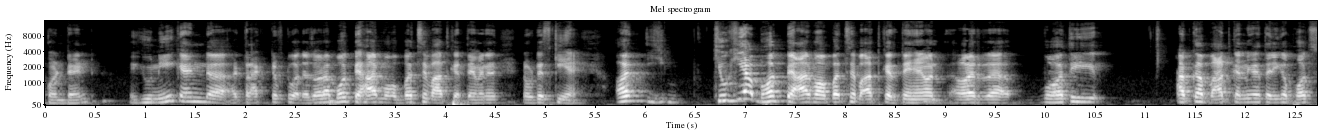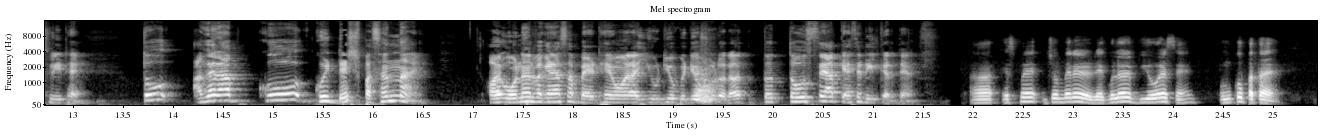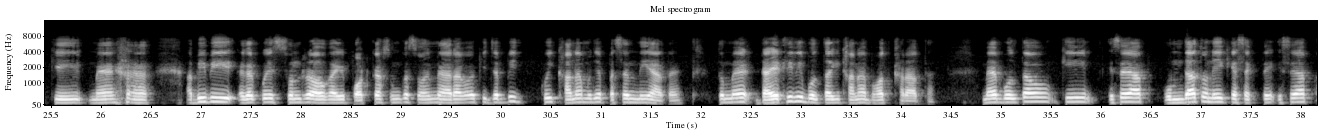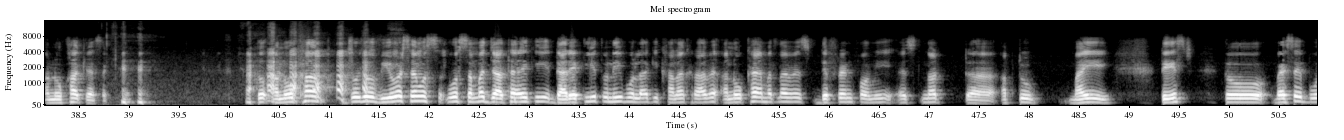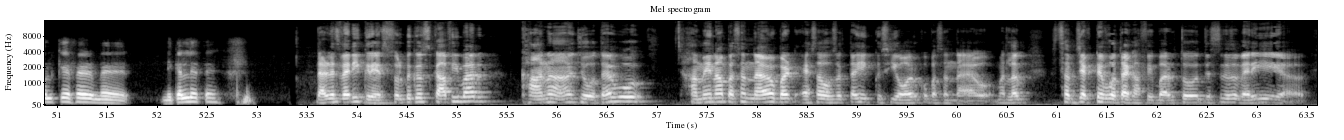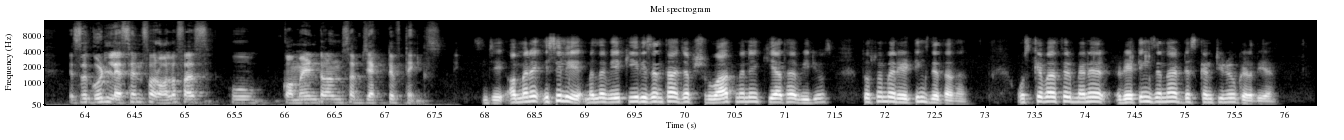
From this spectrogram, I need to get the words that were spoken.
content unique and attractive to others और आप बहुत प्यार मोहब्बत से बात करते हैं, मैंने नोटिस किया है। और क्योंकि आप बहुत प्यार मोहब्बत से बात करते हैं और और बहुत ही आपका बात करने का तरीका बहुत स्वीट है। तो अगर आपको कोई डिश पसंद ना आए और ओनर वगैरह सब बैठे हों और यूट्यूब वीडियो शूट हो रहा तो तो उससे आप कैसे डील करते हैं? आ, इसमें जो मेरे रेगुलर व्यूअर्स हैं उनको पता है कि मैं अभी भी अगर कोई सुन रहा होगा ये पॉडकास्ट उनको समझ में आ रहा होगा कि जब भी कोई खाना मुझे पसंद नहीं आता है तो मैं डायरेक्टली नहीं बोलता कि खाना बहुत खराब था। मैं बोलता हूँ कि इसे आप उम्दा तो नहीं कह सकते इसे आप अनोखा कह सकते हैं। तो अनोखा जो जो व्यूअर्स हैं, वो वो समझ जाता है कि डायरेक्टली तो नहीं बोला कि खाना खराब है। अनोखा है मतलब it's different for me it's not up to my taste तो वैसे बोल के फिर मैं निकल लेते हैं। That is very graceful because काफ़ी बार खाना जो होता है, वो हमें ना पसंद आया हो बट ऐसा हो सकता है कि किसी और को पसंद आया हो। मतलब सब्जेक्टिव होता है काफ़ी बार। तो this is a very it's a good lesson for all of us who comment on subjective things जी, और मैंने इसीलिए मतलब एक ही रीज़न था, जब शुरुआत मैंने किया था वीडियोस तो उसमें मैं रेटिंग्स देता था। उसके बाद फिर मैंने रेटिंग्स देना डिसकंटिन्यू कर दिया।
